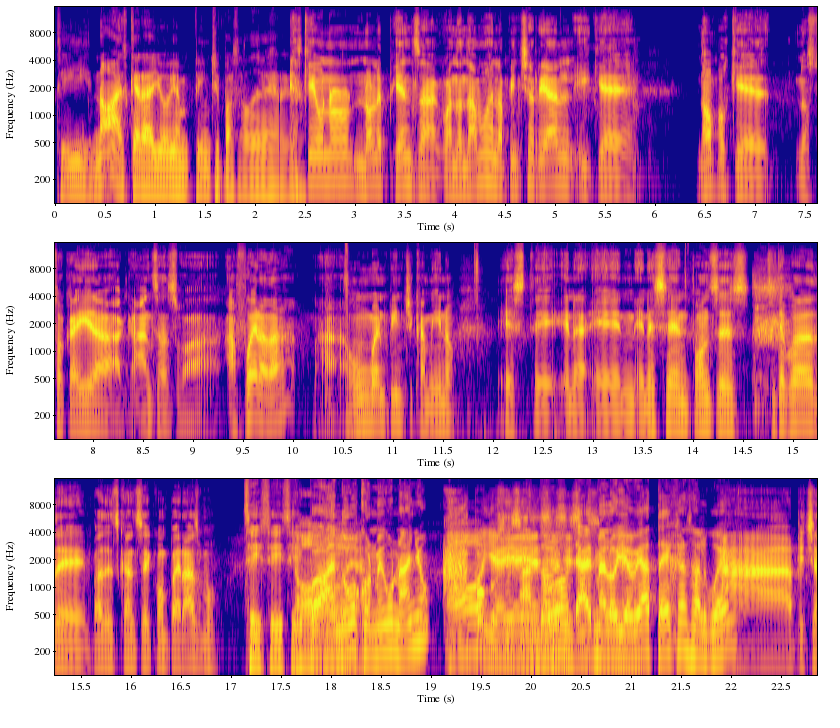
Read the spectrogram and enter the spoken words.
Sí, no, es que era yo bien pinche pasado de verga. Es que uno no le piensa. Cuando andamos en la pinche real y que. No, porque nos toca ir a, a Kansas o a, afuera, ¿da? A un buen pinche camino. Este, en, en, en ese entonces, ¿sí te acuerdas de en paz descanse, compa Erasmo? Sí, sí, sí. Oh, Pues, anduvo conmigo un año. Ah, ¿a Oh, sí, Anduvo- sí, sí, ay, me lo llevé a Texas al güey. Ah, pinche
